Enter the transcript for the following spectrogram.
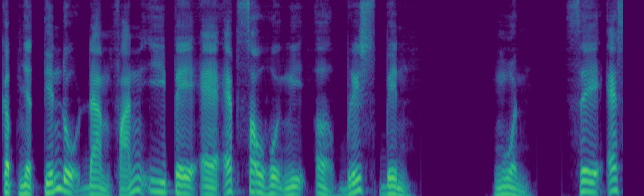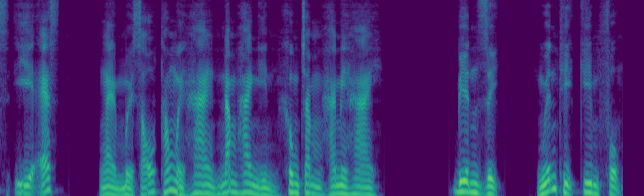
cập nhật tiến độ đàm phán IPEF sau hội nghị ở Brisbane. Nguồn CSIS ngày 16 tháng 12 năm 2022. Biên dịch Nguyễn Thị Kim Phụng.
